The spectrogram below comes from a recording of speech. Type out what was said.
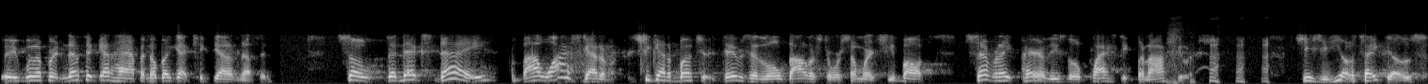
We went up there, nothing got happened, nobody got kicked out of nothing. So the next day, my wife got a she got a bunch of. There was in a little dollar store somewhere. She bought seven, eight pair of these little plastic binoculars. she said, you ought to take those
